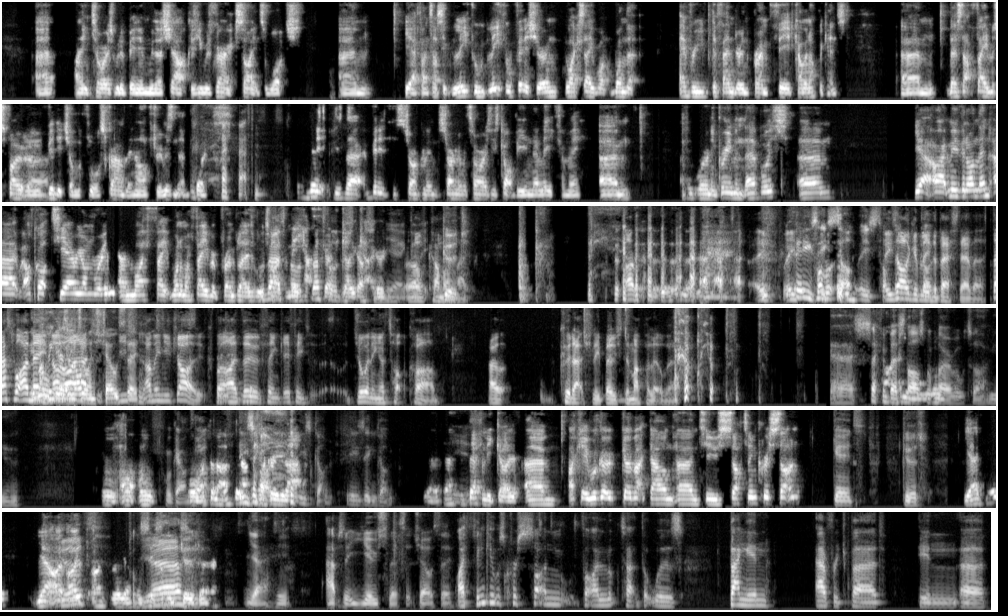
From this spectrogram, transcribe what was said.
Uh, I think Torres would have been in with a shout because he was very exciting to watch. Um, yeah, fantastic, lethal, lethal finisher, and like I say, one, one that every defender in the Prem feared coming up against. Um, there's that famous photo Yeah. of Vidic on the floor scrambling after him, isn't there? So, Vidic is there. Vidic is struggling, struggling with Torres. He's got to be in the league for me. Um, I think we're in agreement there, boys. Um, Yeah, all right, moving on then. Uh, I've got Thierry Henry, and my fa- one of my favourite Prem players of all Well, time that's for me not, has that's to go not to GOAT discussing. category. Yeah, oh, come Good. on, mate. He's, he's, He's, probably- he's top. He's, top he's arguably the best ever. That's what I mean. I mean. think No, as he I- joins Chelsea. you- I mean, you joke, but I do think if he's joining a top club, uh, could actually boost him up a little bit. Yeah, second best Arsenal player of all time. Yeah, Oh, oh, oh, We'll get on oh, I don't know. I he's think I goat. He's goat. He's in goat. Yeah, def- definitely go. Um, okay, we'll go go back down um, to Sutton, Chris Sutton. Good. Good. Yeah, good. yeah, I, I, Good. I agree. I Yeah. it's good. Uh, Yeah, he absolutely useless at Chelsea. I think it was Chris Sutton that I looked at that was banging, average bad in uh,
